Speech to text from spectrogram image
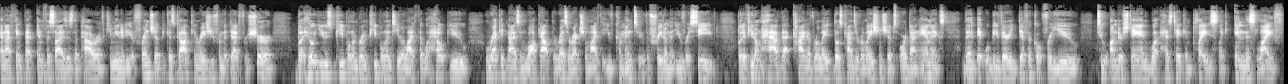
And I think that emphasizes the power of community of friendship because God can raise you from the dead for sure, but He'll use people and bring people into your life that will help you recognize and walk out the resurrection life that you've come into, the freedom that you've received. But if you don't have that kind of relate those kinds of relationships or dynamics, then it will be very difficult for you to understand what has taken place like in this life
